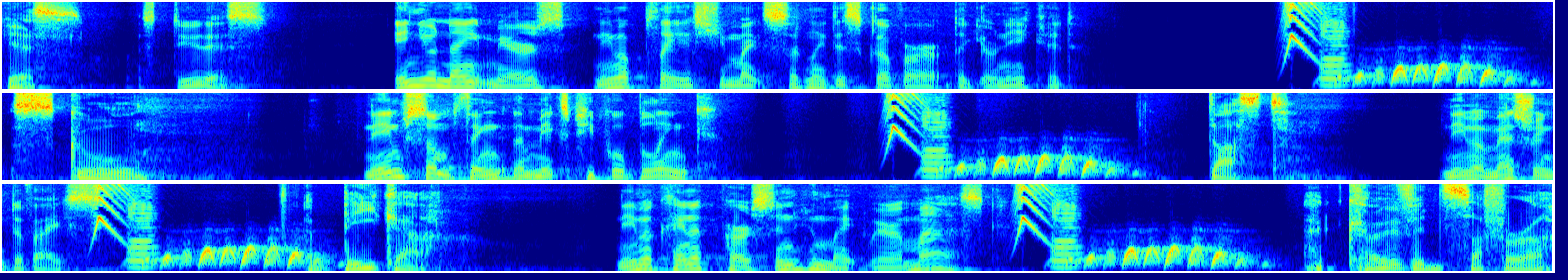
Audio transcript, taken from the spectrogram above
Yes. Let's do this. In your nightmares, name a place you might suddenly discover that you're naked. School. Name something that makes people blink. Dust. Name a measuring device. A beaker. Name a kind of person who might wear a mask. A COVID sufferer.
